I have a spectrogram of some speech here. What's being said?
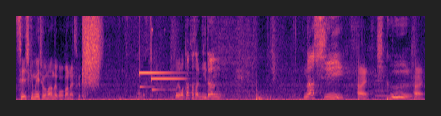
正式名称なんだかわかんないですけど。なんだっけこれも高さ2段なしはい。引く、はい。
